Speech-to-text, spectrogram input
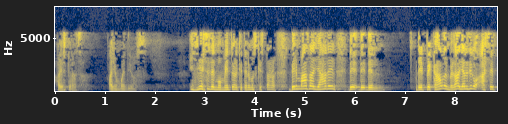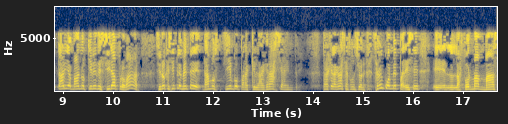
hay esperanza, hay un buen Dios. Y ese es el momento en el que tenemos que estar, ver más allá del, del, del pecado, en verdad. Ya les digo, aceptar y amar no quiere decir aprobar, sino que simplemente damos tiempo para que la gracia entre para que la gracia funcione. ¿Saben cuál me parece eh, la forma más,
